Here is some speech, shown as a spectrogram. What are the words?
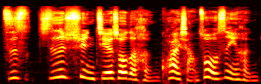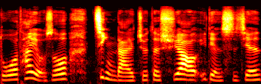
资资讯接收的很快，想做的事情很多，他有时候进来觉得需要一点时间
